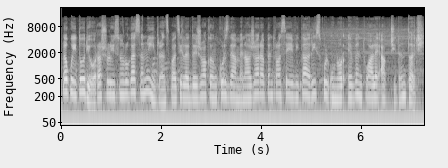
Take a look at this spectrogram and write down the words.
Locuitorii orașului sunt rugați să nu intre în spațiile de joacă în curs de amenajare pentru a se evita riscul unor eventuale accidentări.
